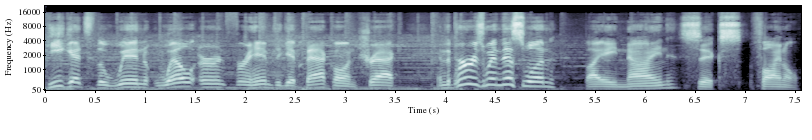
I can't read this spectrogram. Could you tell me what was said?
He gets the win, well earned for him to get back on track. And the Brewers win this one by a 9 6 final.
